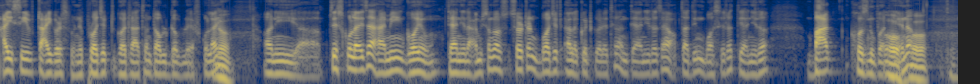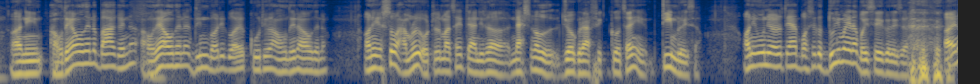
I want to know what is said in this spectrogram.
आई सेभ टाइगर्स भन्ने प्रोजेक्ट गरिरहेको थियौँ डब्लुडब्लुएफको लागि। अनि त्यसको लागि चाहिँ हामी गयौँ। त्यहाँनिर हामीसँग सर्टन बजेट एलोकेट गरेको थियो अनि त्यहाँनिर चाहिँ हप्ता दिन बसेर त्यहाँनिर बाघ खोज्नुपर्ने हो, होइन। अनि आउँदै आउँदैन बाघ होइन? आउँदै आउँदैन दिनभरि गयो कुर्यो आउँदैन आउँदैन। अनि यसो हाम्रै होटलमा चाहिँ त्यहाँनिर नेसनल जियोग्राफिकको चाहिँ टिम रहेछ। अनि उनीहरू त्यहाँ बसेको दुई महिना भइसकेको रहेछ होइन?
